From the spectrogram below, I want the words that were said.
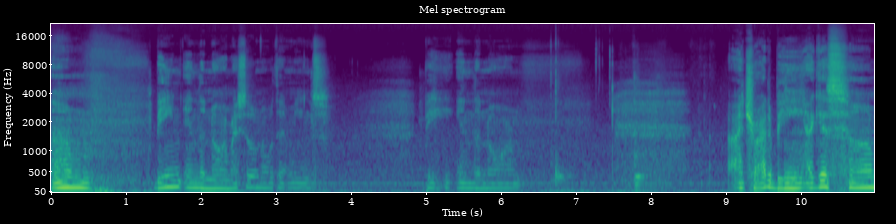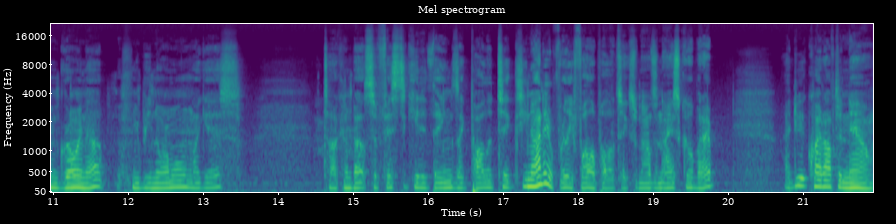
Um, being in the norm. I still don't know what that means. Be in the norm. I try to be. I guess um, growing up, you be normal. I guess talking about sophisticated things like politics. You know, I didn't really follow politics when I was in high school, but I I do it quite often now.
